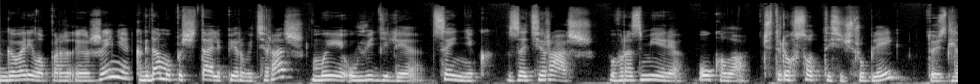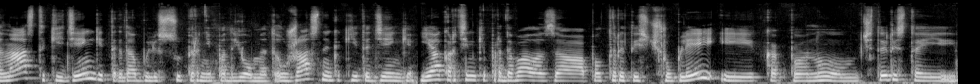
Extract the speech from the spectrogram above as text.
Говорила про э, Жене. Когда мы посчитали первый тираж, мы увидели ценник за тираж в размере около 400 тысяч рублей. То есть для нас такие деньги тогда были супер неподъемные. Это ужасные какие-то деньги. Я картинки продавала за полторы тысячи рублей и как бы, ну, 400 и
